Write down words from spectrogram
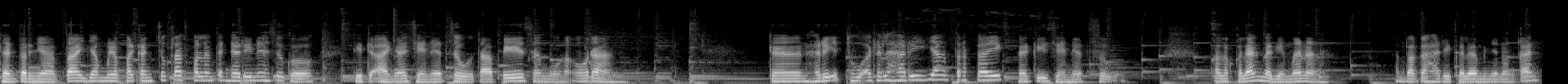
Dan ternyata yang mendapatkan coklat Valentine dari Nezuko tidak hanya Zenitsu, tapi semua orang. Dan hari itu adalah hari yang terbaik bagi Zenitsu. Kalau kalian bagaimana? Apakah hari kalian menyenangkan?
